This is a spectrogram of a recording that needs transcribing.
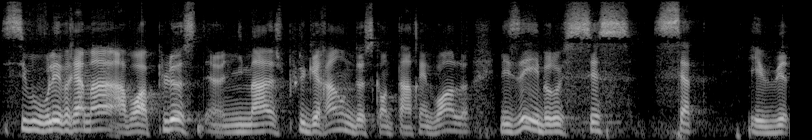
si vous voulez vraiment avoir plus, une image plus grande de ce qu'on est en train de voir, lisez Hébreu 6, 7 et 8,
